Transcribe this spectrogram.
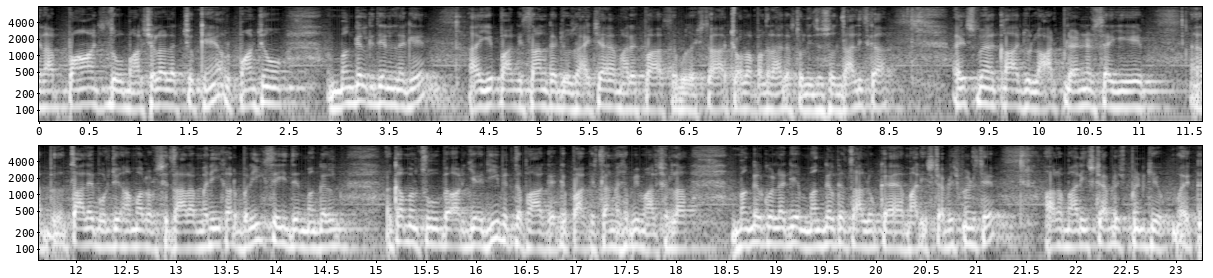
जनाब पाँच दो मार्शल लग चुके हैं और पाँचों मंगल के दिन लगे। ये पाकिस्तान का जो जायचा है हमारे पास गुजशत चौदह पंद्रह अगस्त उन्नीस सौ सैंतालीस का। इसमें का जो लार्ड प्लानट्स है ये ताले बुरज हमल और सितारा मरीक और बरीक से ही दिन मंगल का मनसूब है और ये अजीब इतफाक़ है कि पाकिस्तान में सभी माशा मंगल को लगे, मंगल का ताल्लुक है हमारी इस्टेबलिशमेंट से और हमारी इस्टेबलिशमेंट की एक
